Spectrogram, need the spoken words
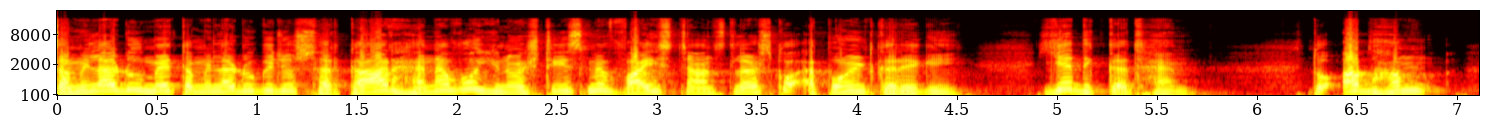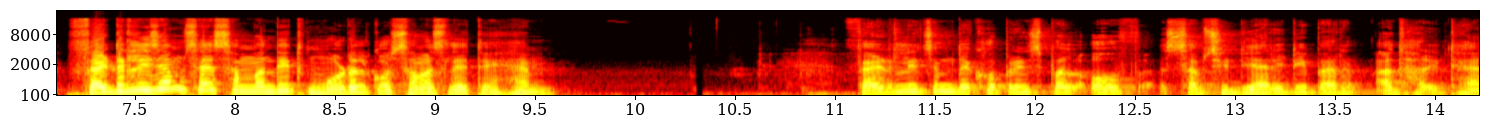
तमिलनाडु में तमिलनाडु की जो सरकार है ना, वो यूनिवर्सिटीज़ में वाइस चांसलर्स को अपॉइंट करेगी। ये दिक्कत है। तो अब हम फेडरलिज्म से संबंधित मॉडल को समझ लेते हैं। फेडरलिज्म देखो प्रिंसिपल ऑफ़ सब्सिडियरिटी पर आधारित है।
